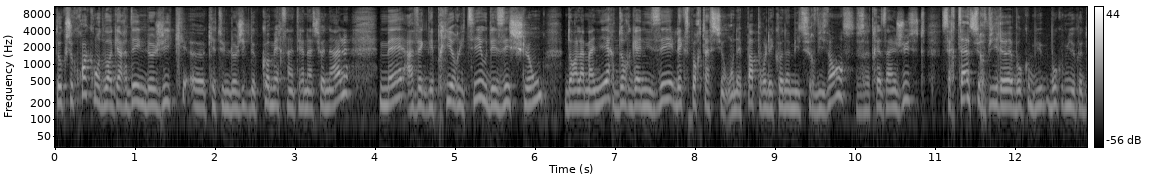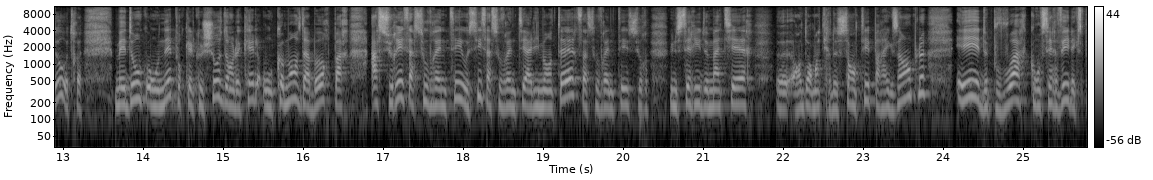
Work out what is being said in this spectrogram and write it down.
Donc je crois qu'on doit garder une logique euh, qui est une logique de commerce international, mais avec des priorités ou des échelons dans la manière d'organiser l'exportation. On n'est pas pour l'économie de survivance, ce serait très injuste. Certains survivraient beaucoup mieux, beaucoup mieux que d'autres. Mais donc, on est pour quelque chose dans lequel on commence d'abord par assurer sa souveraineté aussi, sa souveraineté alimentaire, sa souveraineté sur une série de matières, euh, en, matière de santé par exemple, et de pouvoir conserver l'exportation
